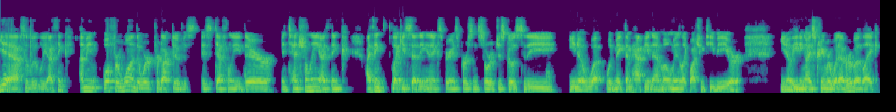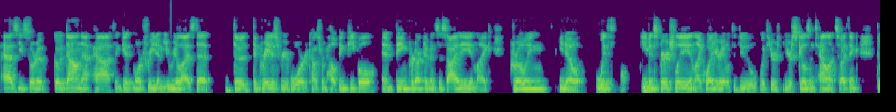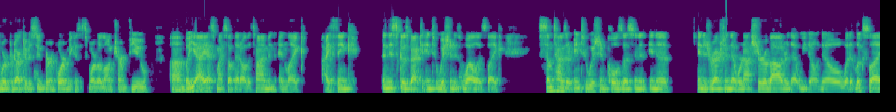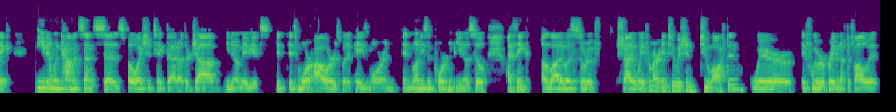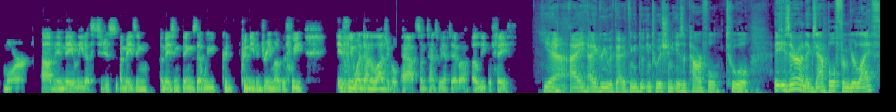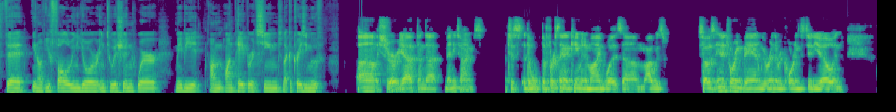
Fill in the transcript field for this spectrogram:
Yeah, absolutely. I think, I mean, well, for one, the word productive is is definitely there intentionally. I think, I think, like you said, the inexperienced person sort of just goes to the you know, what would make them happy in that moment, like watching TV or, you know, eating ice cream or whatever. But like as you sort of go down that path and get more freedom, you realize that the the greatest reward comes from helping people and being productive in society and like growing, you know, with even spiritually and like what you're able to do with your your skills and talent. So I think the word productive is super important because it's more of a long term view. Um, but yeah, I ask myself that all the time, and and like I think, and this goes back to intuition as well. Is like sometimes our intuition pulls us in a, in a in a direction that we're not sure about or that we don't know what it looks like even when common sense says, "Oh, I should take that other job," you know, maybe it's it, it's more hours, but it pays more, and and money's important, you know. So I think a lot of us sort of shy away from our intuition too often. Where if we were brave enough to follow it more, um, it may lead us to just amazing amazing things that we could couldn't even dream of if we if we went down the logical path. Sometimes we have to have a, a leap of faith. Yeah, I, I agree with that. I think intuition is a powerful tool. Is there an example from your life that, you know, of you following your intuition where maybe it, on, on paper it seemed like a crazy move? Uh, sure. Yeah, I've done that many times. Just the, the first thing that came into mind was um, I was, so I was in a touring band. We were in the recording studio and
